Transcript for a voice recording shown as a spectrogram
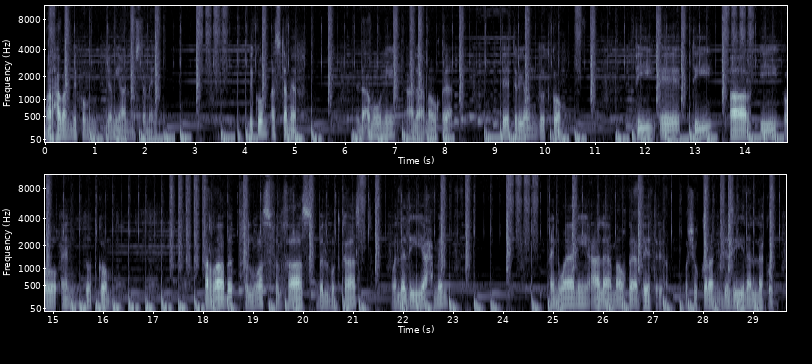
مرحبا بكم جميع المستمعين. بكم أستمر ادعموني على موقع patreon.com p a t r e o n.com الرابط في الوصف الخاص بالبودكاست والذي يحمل عنواني على موقع باتريون وشكرا جزيلا لكم.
